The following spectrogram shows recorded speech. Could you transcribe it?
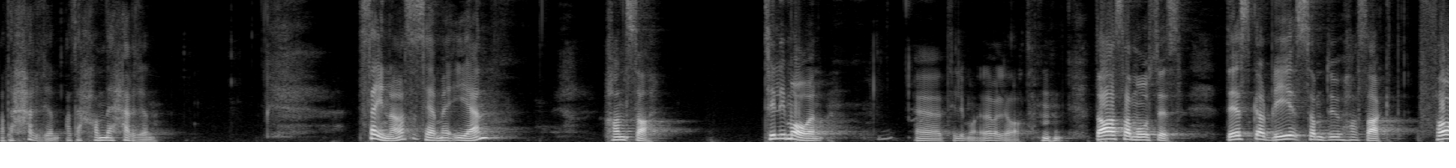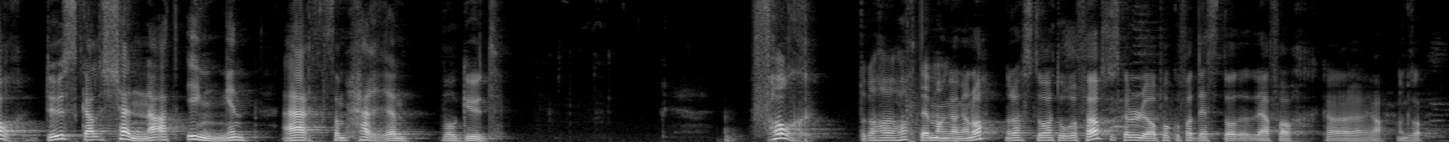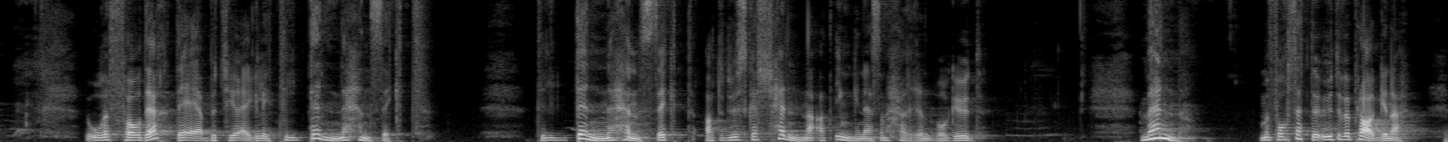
At, Herren, at han er Herren. Seinere ser vi igjen Han sa til i morgen eh, Til i morgen, Det er veldig rart. Da sa Moses, det skal bli som du har sagt, for du skal kjenne at ingen er som Herren vår Gud. For Dere har hørt det mange ganger nå. Når det står et ord før, så skal du lure på hvorfor det står der for. ja, noe sånt. Ordet 'for' der det betyr egentlig 'til denne hensikt'. Til denne hensikt at du skal kjenne at ingen er som Herren vår Gud. Men vi fortsetter utover plagene.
